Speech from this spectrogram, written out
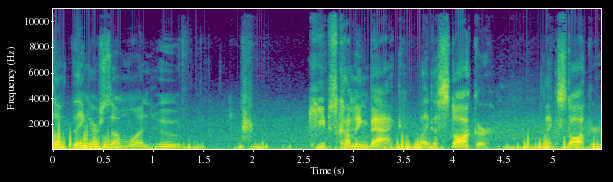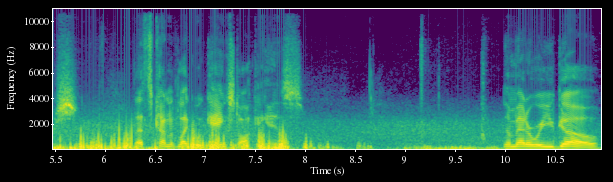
Something or someone who keeps coming back, like a stalker, like stalkers. That's kind of like what gang stalking is. No matter where you go,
